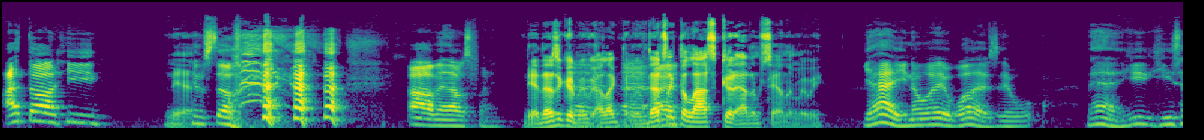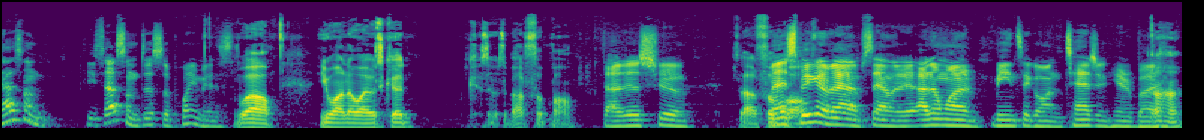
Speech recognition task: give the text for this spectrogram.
I thought he Yeah, himself. oh man, that was funny. yeah, that's a good movie. I like that uh, movie. That's I- like the last good Adam Sandler movie. Yeah, you know what it was. It, man, he he's had some he's had some disappointments. Well, you want to know why it was good? Because it was about football. That is true. It's about football. Man, speaking of Adam Sandler, I don't want to mean to go on a tangent here, but Uh-huh.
